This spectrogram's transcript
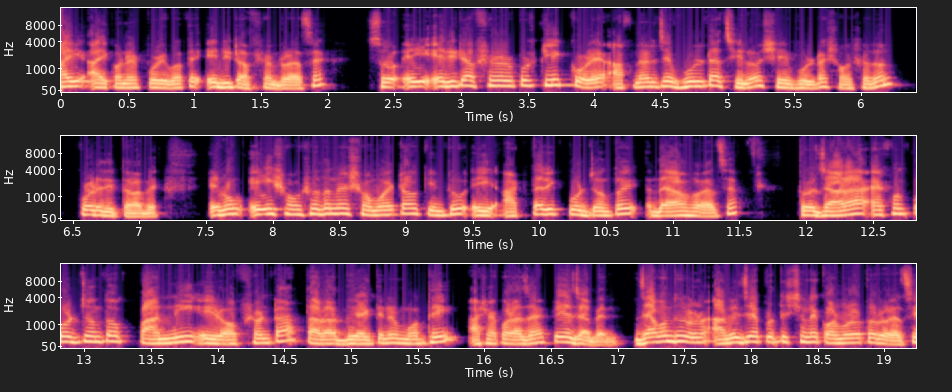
আই আইকনের পরিবর্তে এডিট অপশন রয়েছে। সো এই এডিট অপশনের উপর ক্লিক করে আপনার যে ভুলটা ছিল, সেই ভুলটা সংশোধন করে দিতে হবে। এবং এই সংশোধনের সময়টাও কিন্তু এই আট তারিখ পর্যন্তই দেওয়া হয়েছে। তো যারা এখন পর্যন্ত পাননি এই অপশনটা, তারা দুই একদিনের মধ্যেই আশা করা যায় পেয়ে যাবেন। যেমন ধরুন, আমি যে প্রতিষ্ঠানে কর্মরত রয়েছে,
